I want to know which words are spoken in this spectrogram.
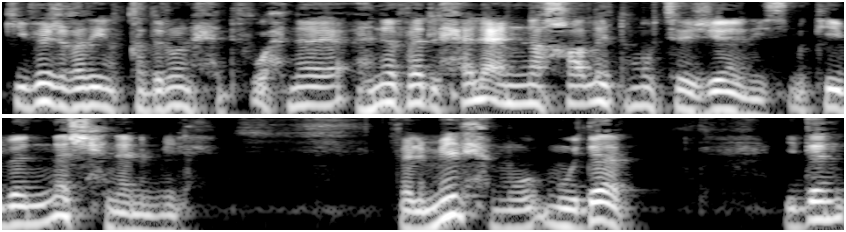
كيفاش غادي نقدروا نحذفوه حنا هنا في هذه الحالة عندنا خليط متجانس ما كيبانناش حنا الملح. فالملح مذاب اذا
